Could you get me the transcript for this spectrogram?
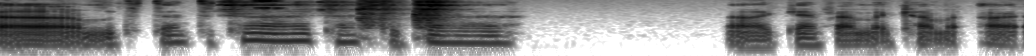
Um, da, da, da, I can't find my comment. All right.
